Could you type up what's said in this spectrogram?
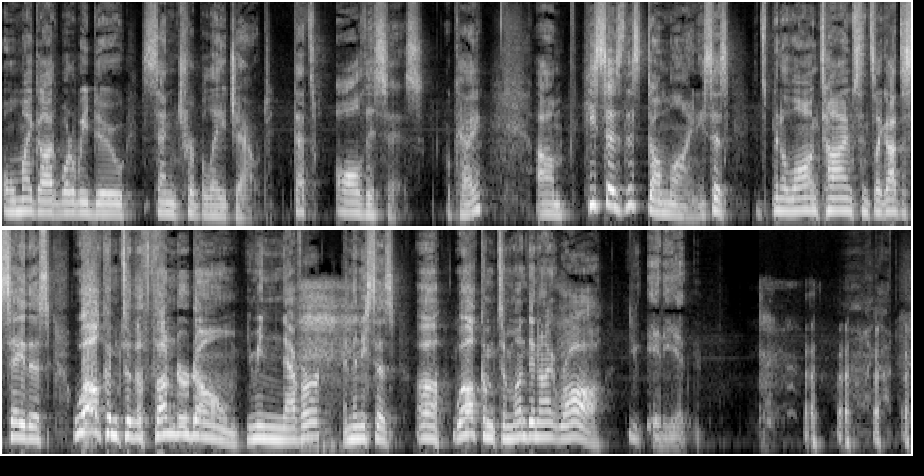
Oh my God, what do we do? Send Triple H out. That's all this is. Okay. Um, he says this dumb line. He says, It's been a long time since I got to say this. Welcome to the Thunderdome. You mean never? And then he says, uh, Welcome to Monday Night Raw. You idiot. oh my God.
